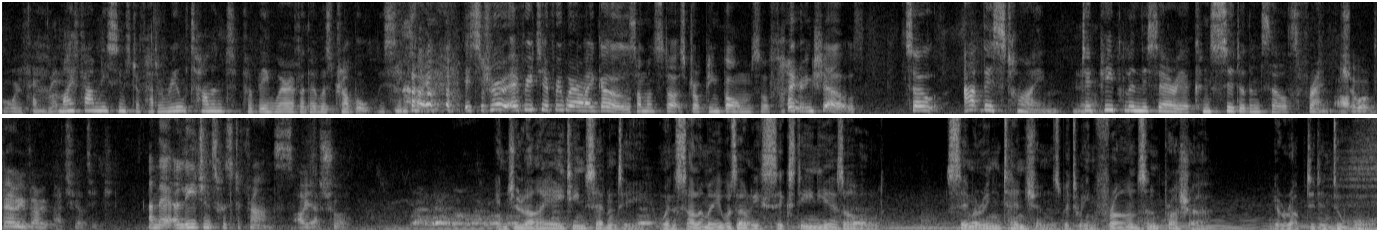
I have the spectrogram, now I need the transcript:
away from Brumath. My family seems to have had a real talent for being wherever there was trouble. It seems like it's true. Every everywhere I go, someone starts dropping bombs or firing shells. So at this time, Yeah. did people in this area consider themselves French? Ah, they were very, very patriotic. And their allegiance was to France? Oh, yeah, sure. In July 1870, when Salome was only 16 years old, simmering tensions between France and Prussia erupted into war.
